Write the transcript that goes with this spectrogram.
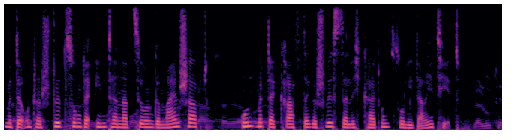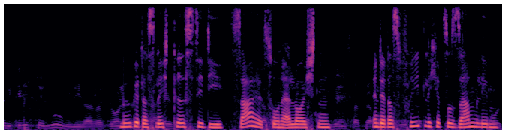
mit der Unterstützung der internationalen Gemeinschaft und mit der Kraft der Geschwisterlichkeit und Solidarität. Möge das Licht Christi die Sahelzone erleuchten, in der das friedliche Zusammenleben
